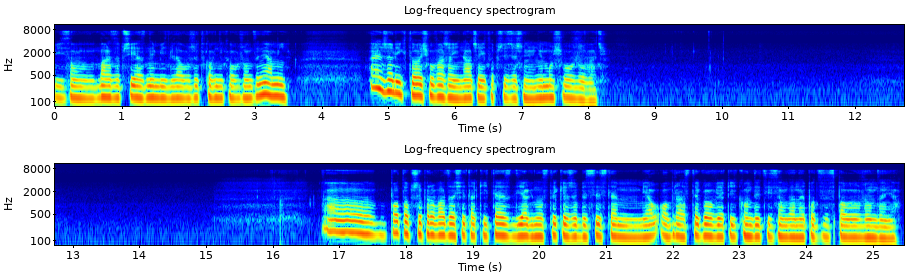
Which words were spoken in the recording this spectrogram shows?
i są bardzo przyjaznymi dla użytkownika urządzeniami. A jeżeli ktoś uważa inaczej, to przecież nie, musi używać. A po to przeprowadza się taki test, diagnostykę, żeby system miał obraz tego, w jakiej kondycji są dane podzespoły urządzenia.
